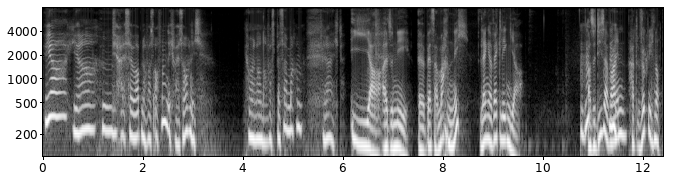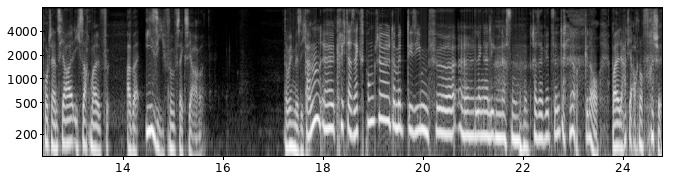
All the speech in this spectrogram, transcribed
Ja, ja. Ja, ist ja überhaupt noch was offen? Ich weiß auch nicht. Kann man da noch was besser machen? Vielleicht. Ja, also nee, äh, besser machen nicht, länger weglegen ja. Mhm. Also dieser Mhm. Wein hat wirklich noch Potenzial, ich sag mal, für, aber easy fünf, sechs Jahre. Da bin ich mir sicher. Dann äh, kriegt er sechs Punkte, damit die sieben für äh, länger liegen lassen reserviert sind. Ja, genau. Weil der hat ja auch noch Frische.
